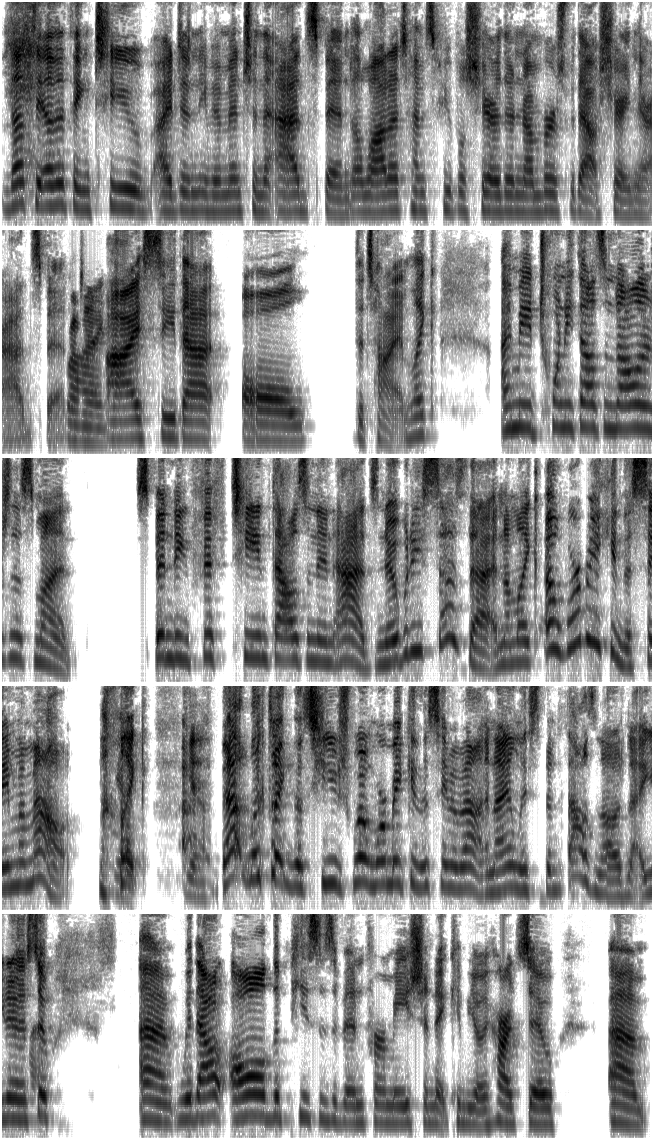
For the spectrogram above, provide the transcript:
That's the other thing too. I didn't even mention the ad spend. A lot of times people share their numbers without sharing their ad spend. Right. I see that all the time. Like I made twenty thousand dollars this month, spending fifteen thousand in ads. Nobody says that, and I'm like, oh, we're making the same amount. Like Yeah. that looked like this huge one. We're making the same amount, and I only spent thousand dollars now. You know, so um, without all the pieces of information, it can be really hard. So. Um,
